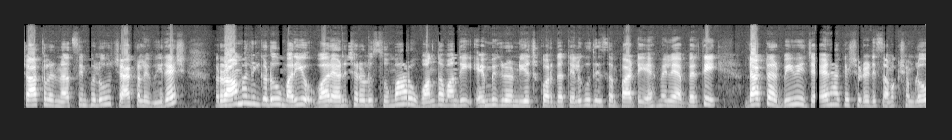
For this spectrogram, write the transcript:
చాకల నరసింహులు చాకలి వీరేష్ రామలింగుడు మరియు వారి అనుచరులు సుమారు వంద మంది ఎంబిగనూరు నియోజకవర్గ తెలుగుదేశం పార్టీ ఎమ్మెల్యే అభ్యర్థి డాక్టర్ బివి జయనాగేశ్వరరెడ్డి సమక్షంలో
